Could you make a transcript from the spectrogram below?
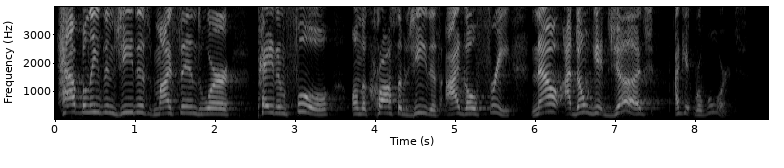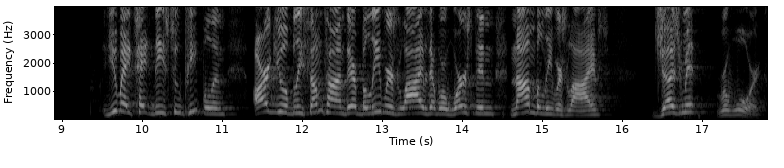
Have believed in Jesus, my sins were paid in full on the cross of Jesus. I go free. Now I don't get judged, I get rewards. You may take these two people and arguably sometimes they're believers' lives that were worse than non believers' lives. Judgment, reward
